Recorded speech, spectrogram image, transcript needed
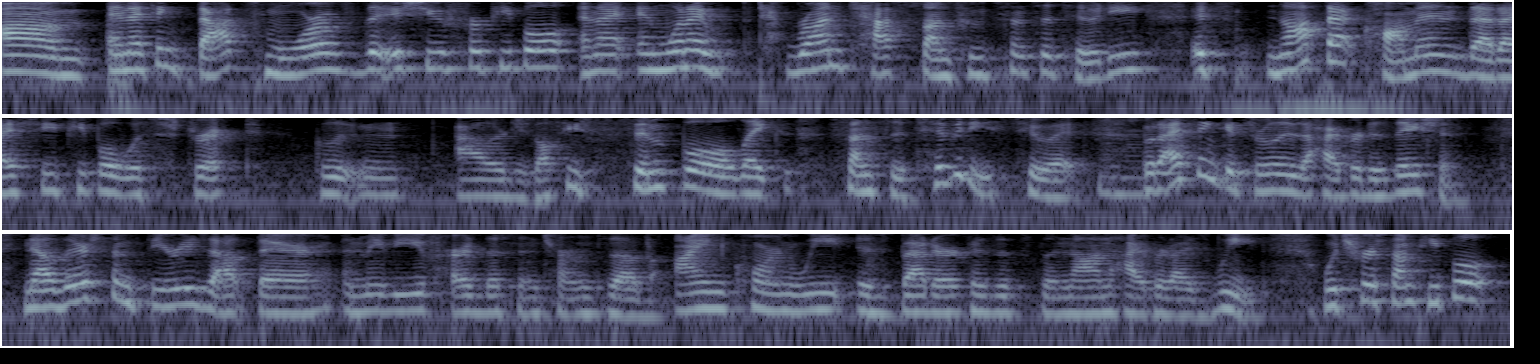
um, and i think that's more of the issue for people and i and when i t- run tests on food sensitivity it's not that common that i see people with strict gluten allergies. I'll see simple like sensitivities to it, mm-hmm. but I think it's really the hybridization. Now there's some theories out there, and maybe you've heard this in terms of einkorn wheat is better because it's the non-hybridized wheat, which for some people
